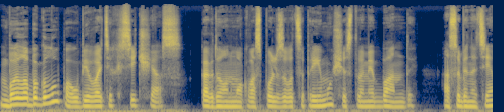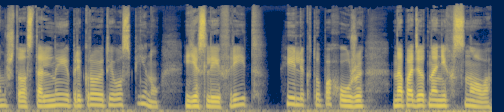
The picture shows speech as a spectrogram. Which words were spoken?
Было бы глупо убивать их сейчас, когда он мог воспользоваться преимуществами банды особенно тем, что остальные прикроют его спину, если Ифрит или кто похуже нападет на них снова.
